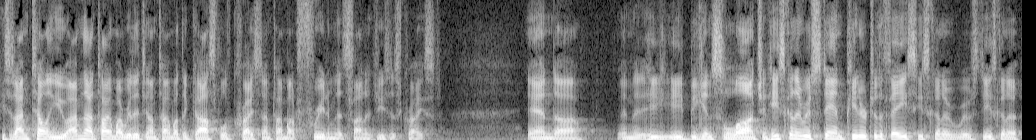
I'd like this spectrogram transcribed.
He says, I'm telling you, I'm not talking about religion, I'm talking about the gospel of Christ. I'm talking about freedom that's found in Jesus Christ. And, uh, and he, he begins to launch, and he's going to withstand Peter to the face. He's going to, he's going to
